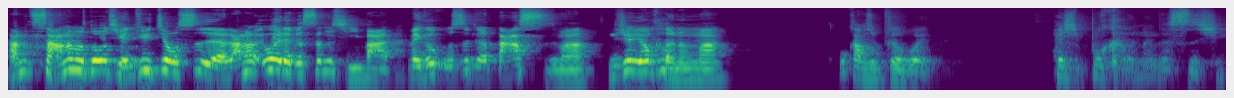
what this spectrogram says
咱们撒那么多钱去救市，然后为了个升息把美国股市给打死吗？你觉得有可能吗？我告诉各位，那是不可能的事情。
